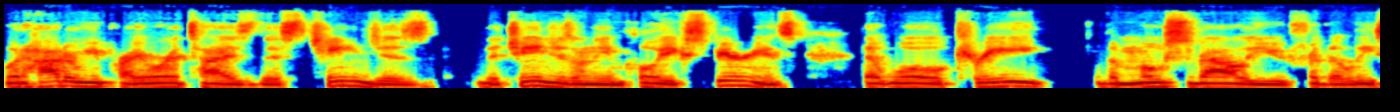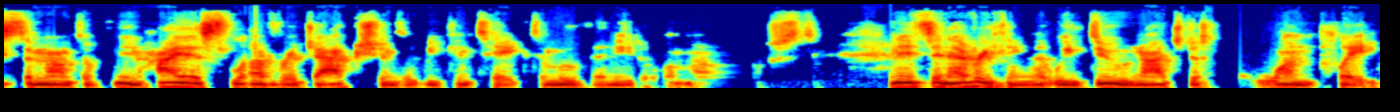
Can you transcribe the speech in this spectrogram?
but how do we prioritize this changes the changes on the employee experience that will create the most value for the least amount of you know, highest leverage actions that we can take to move the needle the most? And it's in everything that we do not just one plate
